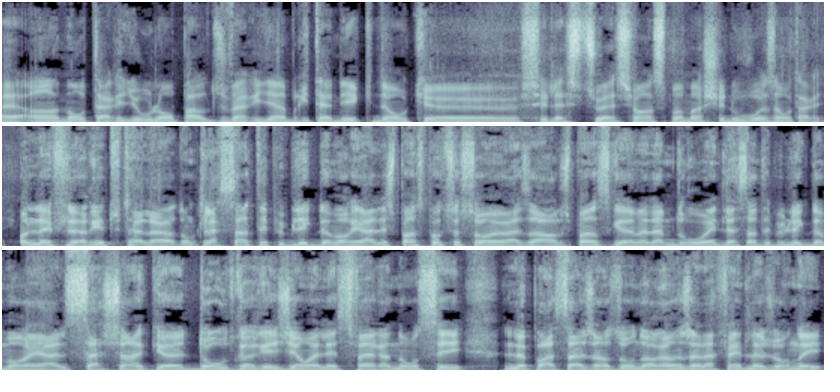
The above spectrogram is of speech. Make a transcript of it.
euh, en Ontario. Là, on parle du variant britannique. Donc euh, c'est la situation en ce moment chez nos voisins ontariens. On l'a effleuré tout à l'heure. Donc la santé publique de Montréal, je pense pas que ce soit un hasard. Je pense que Mme Drouin de la santé publique de Montréal, sachant que d'autres régions allaient se faire annoncer le passage en zone orange à la fin de la journée,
